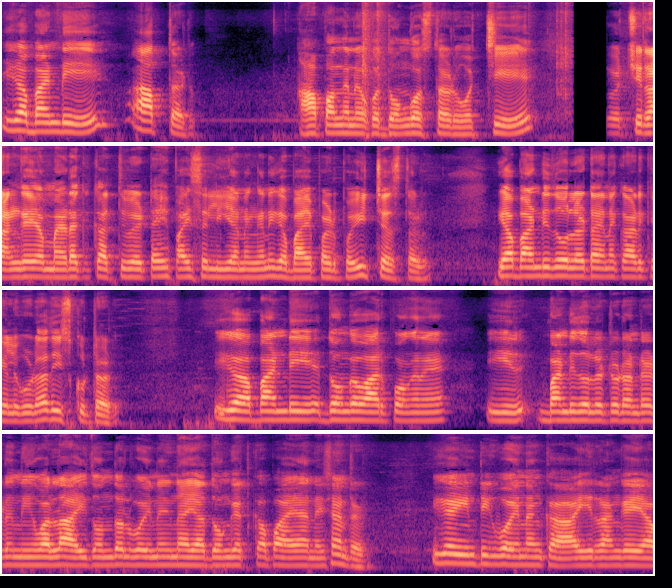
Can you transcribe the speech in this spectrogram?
ఇక బండి ఆపుతాడు. ఆపంగానే ఒక దొంగ వస్తాడు వచ్చి వచ్చి రంగయ్య మెడకి కత్తి పెట్టాయి పైసలు ఇయ్యనగానే ఇక భయపడిపోయి ఇచ్చేస్తాడు. ఇక బండి దోలట ఆయన కాడికి వెళ్ళి కూడా తీసుకుంటాడు. ఇక బండి దొంగ వారిపోగానే ఈ బండి దొల్లెటోడు అంటాడు నీ వల్ల ఐదు వందలు పోయినాయి నా దొంగ ఎత్తుకపోయా అనేసి అంటాడు. ఇక ఇంటికి పోయినాక ఈ రంగయ్య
